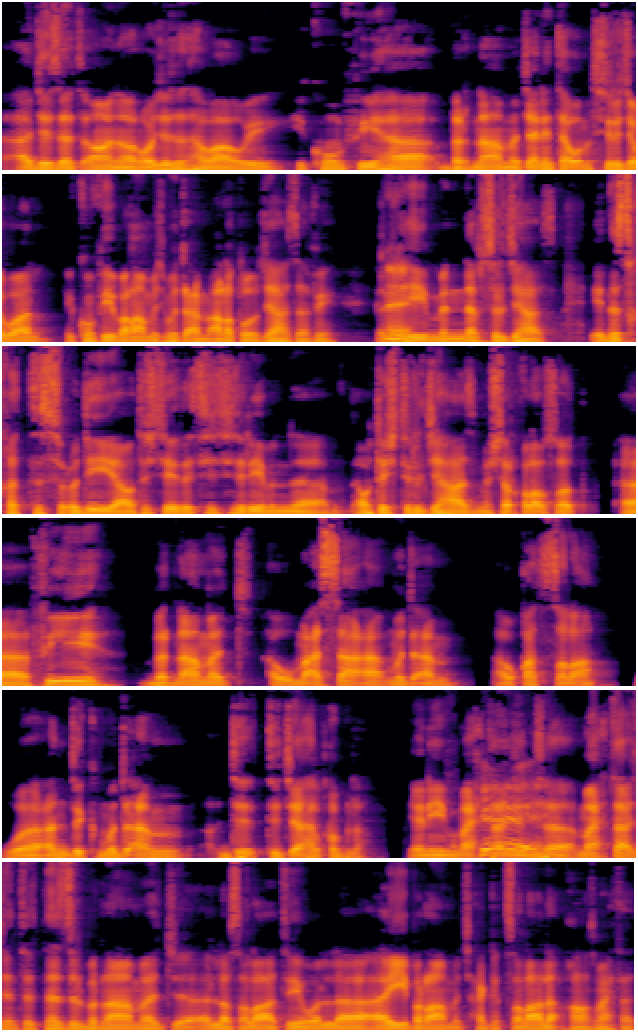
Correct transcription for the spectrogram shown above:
أجهزة أونر وأجهزة هواوي يكون فيها برنامج يعني أنت أول ما تشتري جوال يكون في برامج مدعم على طول جاهزة فيه اللي إيه. هي من نفس الجهاز نسخة السعودية أو تشتري إذا تشتري من أو تشتري الجهاز من الشرق الأوسط آه، فيه برنامج أو مع الساعة مدعم أوقات الصلاة وعندك مدعم تجاه القبلة يعني ما. يحتاج انت ما يحتاج أنت تنزل برنامج إلا صلاتي ولا أي برامج حقت صلاة لا خلاص ما يحتاج.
